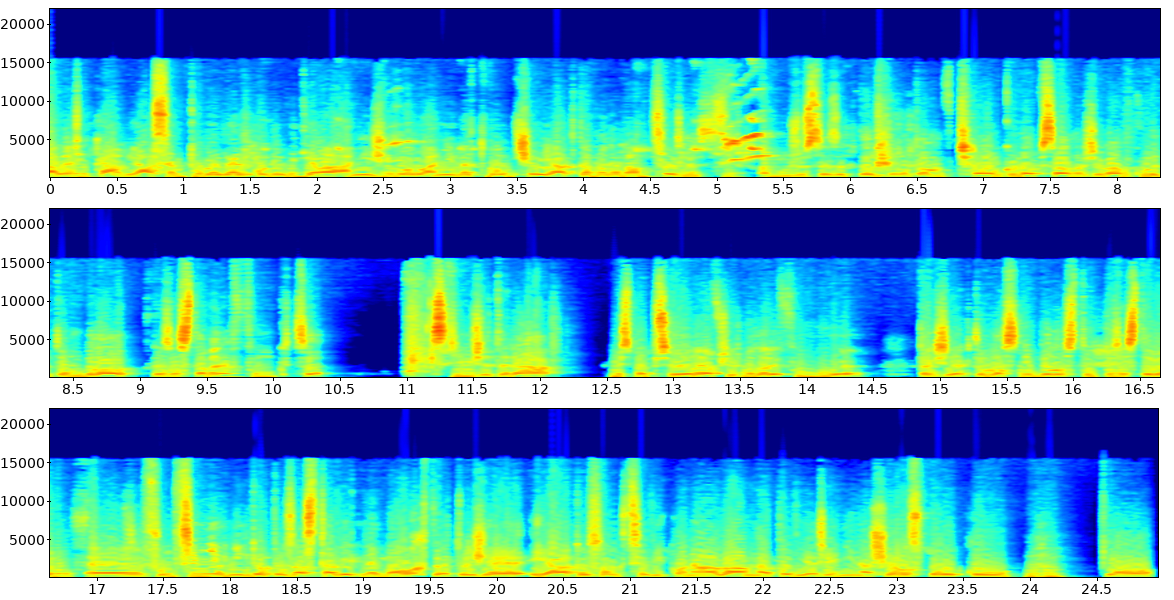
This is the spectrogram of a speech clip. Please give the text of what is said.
Ale říkám, já jsem tu veverku neviděla ani živou, ani mrtvou, čili já k tomu nemám co říct. Jasně. A můžu se zeptat, bylo tam v článku napsáno, že vám kvůli tomu byla pozastavena funkce. S tím, že teda my jsme přijeli a všechno tady funguje. Takže jak to vlastně bylo s tou pozastavenou funkcí? Eh, Funkci mě nikdo pozastavit nemohl, protože já tu funkci vykonávám na pověření našeho spolku. Jo,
